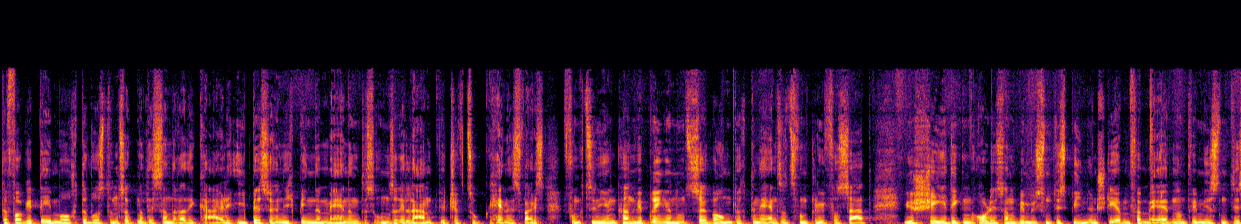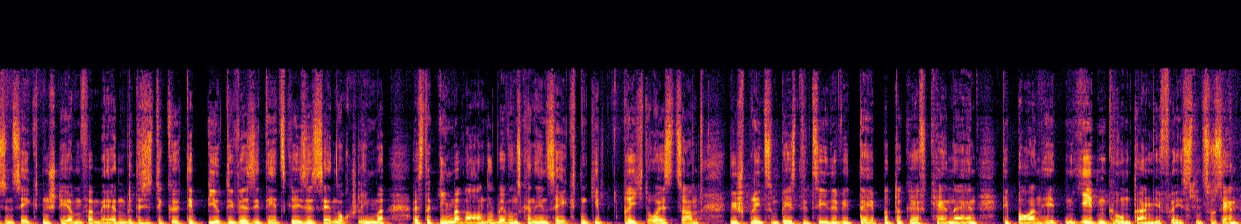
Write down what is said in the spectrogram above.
Der VGT macht da was, dann sagt man, das sind Radikale. Ich persönlich bin der Meinung, dass unsere Landwirtschaft so keinesfalls funktionieren kann. Wir bringen uns selber um durch den Einsatz von Glyphosat. Wir schädigen, alle sagen, wir müssen das Bienensterben vermeiden und wir müssen das Insektensterben vermeiden, weil das ist die, die Biodiversitätskrise sei noch schlimmer als der Klimawandel, weil wenn es keine Insekten gibt, bricht alles zusammen. Wir spritzen Pestizide wie Deppert, da greift keiner ein. Die Bauern hätten jeden Grund angefressen zu sein.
